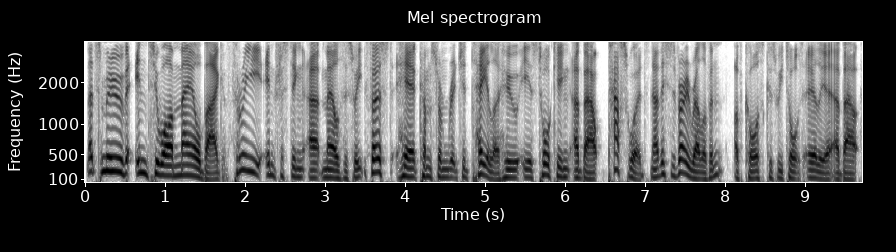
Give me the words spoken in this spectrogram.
Let's move into our mailbag. Three interesting uh, mails this week. First, here comes from Richard Taylor, who is talking about passwords. Now, this is very relevant, of course, because we talked earlier about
